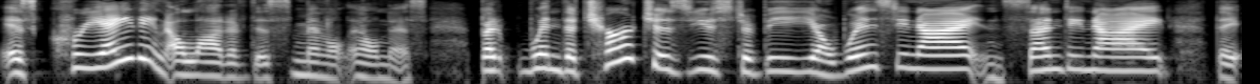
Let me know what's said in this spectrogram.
is creating a lot of this mental illness. But when the churches used to be, you know, Wednesday night and Sunday night, they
